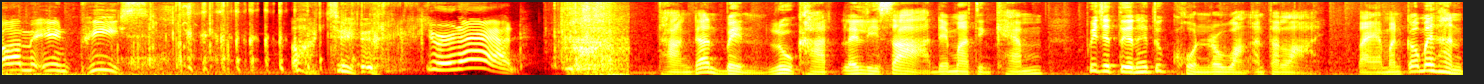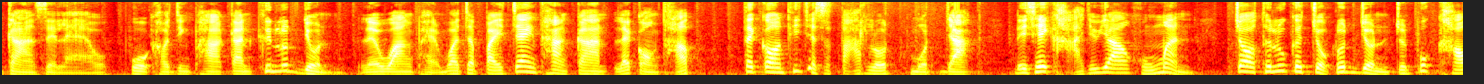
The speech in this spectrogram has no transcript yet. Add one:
come in peace. Oh, dude, you're an ant. ทางด้านเบน ลูคัสและลิซ่าได้มาถึงแคมป์เพื่อจะเตือนให้ทุกคนระวังอันตราย แต่มันก็ไม่ทันการเสียแล้ว พวกเขาจึงพากันขึ้นรถยนต์ และวางแผนว่าจะไปแจ้งทางการและกองทัพ แต่ก่อนที่จะสตาร์ทรถหมดยักษ์ ได้ใช้ขายาวๆของมันจาะทะลุกระจกรถยนต์จนพวกเขา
